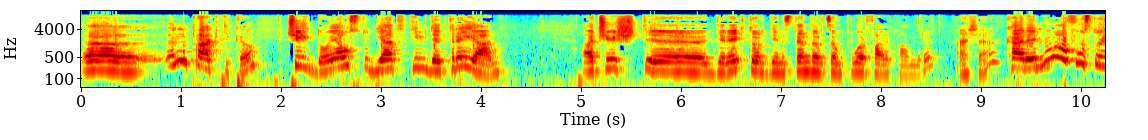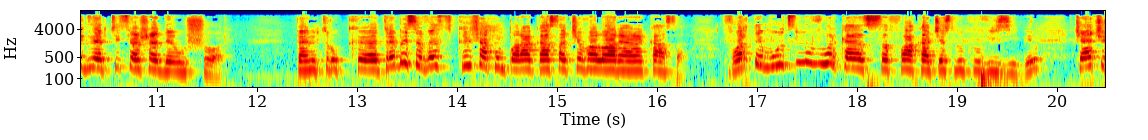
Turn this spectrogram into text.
E, În practică, cei doi au studiat timp de 3 ani acești uh, directori din Standards Poor's 500 Așa? care nu a fost un exercițiu așa de ușor. Pentru că trebuie să vezi când și-a cumpărat casa, ce valoare are casa. Foarte mulți nu vor ca să facă acest lucru vizibil, ceea ce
